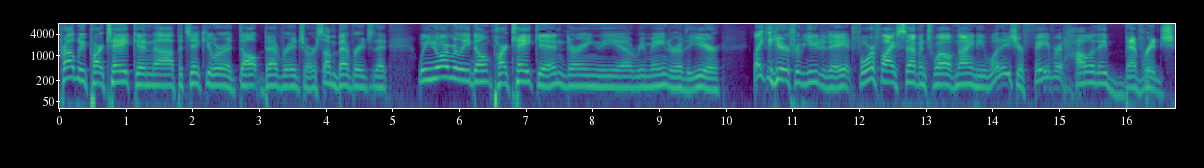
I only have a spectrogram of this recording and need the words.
probably partake in a particular adult beverage or some beverage that we normally don't partake in during the uh, remainder of the year. I'd like to hear from you today at 457 1290. What is your favorite holiday beverage?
